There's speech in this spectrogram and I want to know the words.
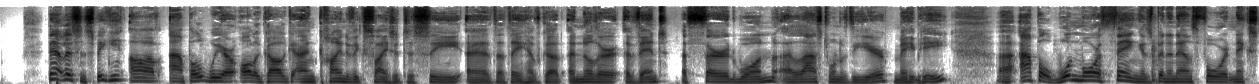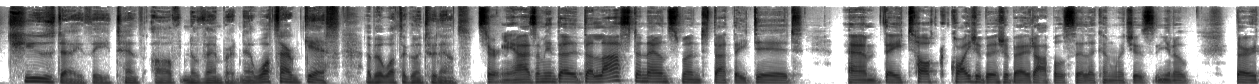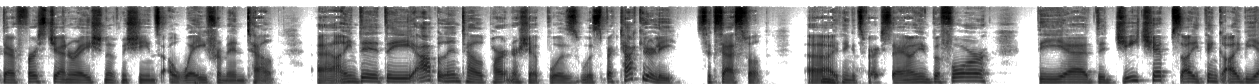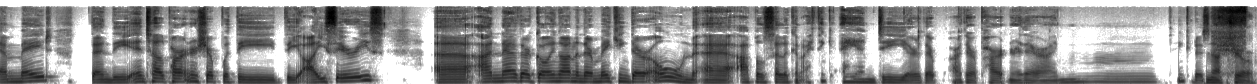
Now, listen, speaking of Apple, we are all agog and kind of excited to see uh, that they have got another event, a third one, a last one of the year, maybe. Uh, Apple, one more thing has been announced for next Tuesday, the 10th of November. Now, what's our guess about what they're going to announce? Certainly has. I mean, the, the last announcement that they did, um, they talked quite a bit about Apple Silicon, which is, you know, their, their first generation of machines away from Intel. Uh, I mean, the, the Apple Intel partnership was, was spectacularly successful. Uh, I think it's fair to say. I mean, before the uh, the G chips, I think IBM made, then the Intel partnership with the the i series, uh, and now they're going on and they're making their own uh, Apple Silicon. I think AMD are their are their partner there. I mm, think it is. Not sure.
